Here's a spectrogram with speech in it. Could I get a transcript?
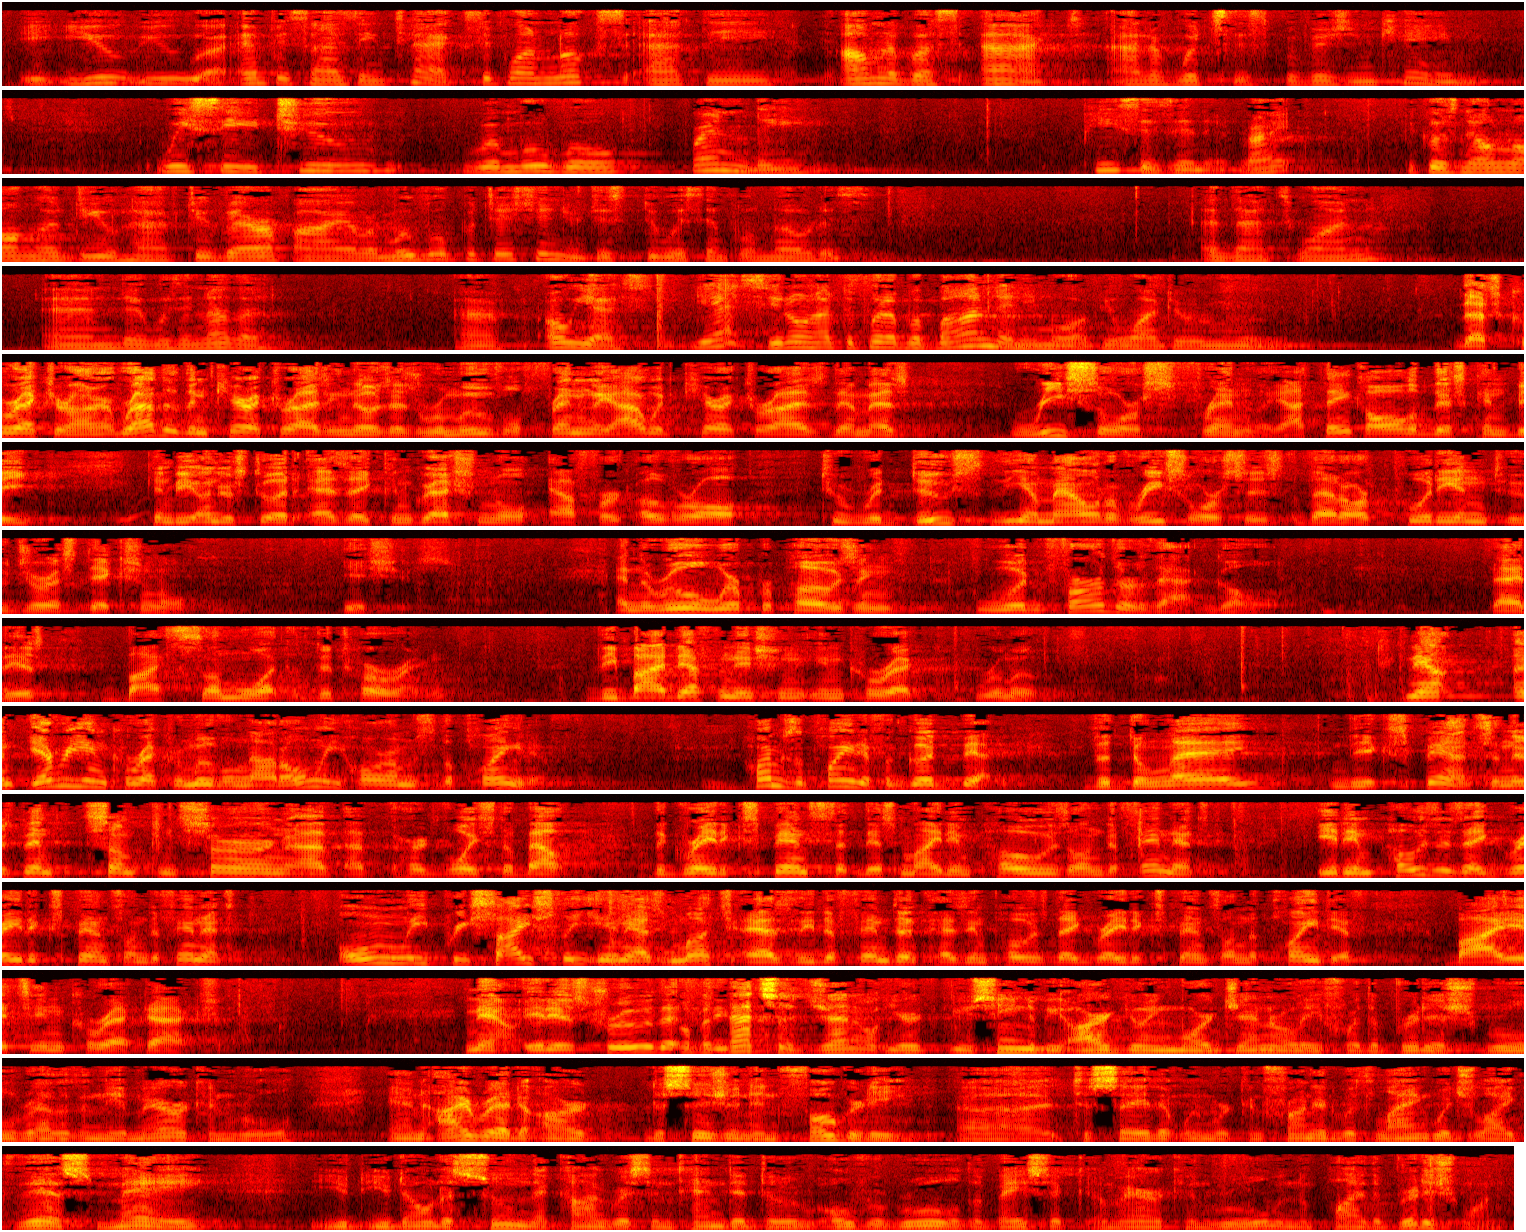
you, are uh, emphasizing text. If one looks at the Omnibus Act out of which this provision came, we see two removal-friendly pieces in it, right? Because no longer do you have to verify a removal petition, you just do a simple notice. And that's one. And there was another. Uh, oh, yes. Yes, you don't have to put up a bond anymore if you want to remove. That's correct, Your Honor. Rather than characterizing those as removal-friendly, I would characterize them as resource-friendly. I think all of this can be, can be understood as a congressional effort overall to reduce the amount of resources that are put into jurisdictional issues. And the rule we're proposing would further that goal. That is, by somewhat deterring the, by definition, incorrect removal. Now, every incorrect removal not only harms the plaintiff, harms the plaintiff a good bit. The delay, the expense, and there's been some concern I've, I've heard voiced about the great expense that this might impose on defendants. It imposes a great expense on defendants only precisely in as much as the defendant has imposed a great expense on the plaintiff by its incorrect action. Now, it is true that. Well, but that's a general. you seem to be arguing more generally for the British rule rather than the American rule. And I read our decision in Fogerty uh, to say that when we're confronted with language like this, may, you, you, don't assume that Congress intended to overrule the basic American rule and apply the British one.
